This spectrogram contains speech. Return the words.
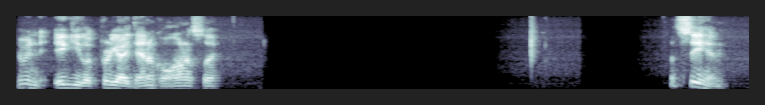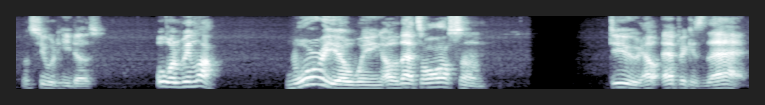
Him and Iggy look pretty identical, honestly. Let's see him. Let's see what he does. Oh, what did we unlock? Wario Wing. Oh, that's awesome. Dude, how epic is that?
